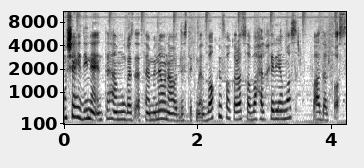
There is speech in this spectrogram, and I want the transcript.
مشاهدينا انتهى موجز الثامنة ونعود لاستكمال باقي فقرات صباح الخير يا مصر بعد الفاصل.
